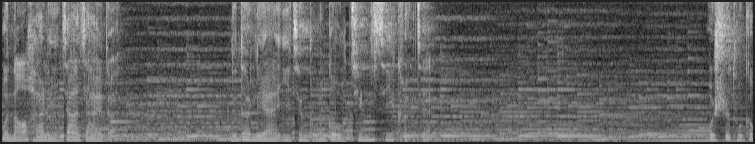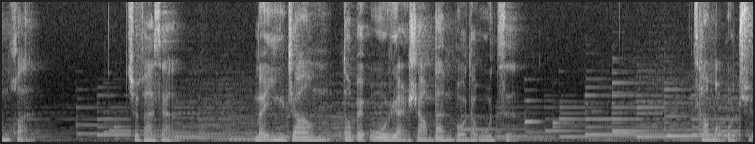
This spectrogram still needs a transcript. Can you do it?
我脑海里加载的你的脸已经不够清晰可见，我试图更换，却发现每一张都被污染上斑驳的污渍，擦抹不去。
